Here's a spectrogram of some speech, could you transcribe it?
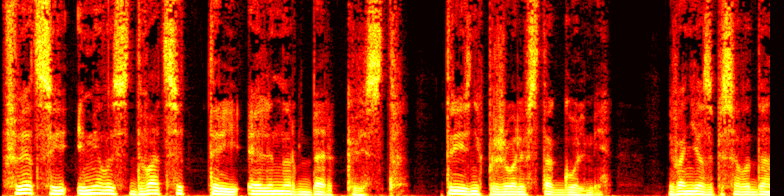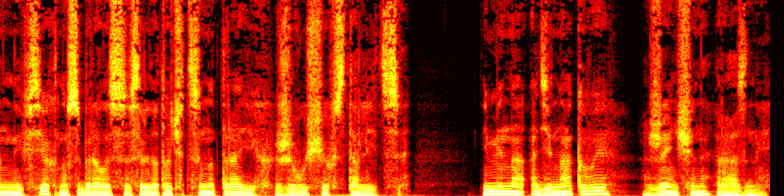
В Швеции имелось двадцать три Эленор Берквист. Три из них проживали в Стокгольме. Иванья записала данные всех, но собиралась сосредоточиться на троих, живущих в столице — Имена одинаковые, женщины разные.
